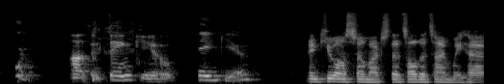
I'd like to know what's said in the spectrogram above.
awesome. Thank you. Thank you. Thank you all so much. That's all the time we have.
